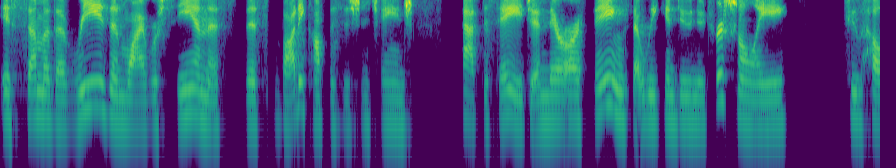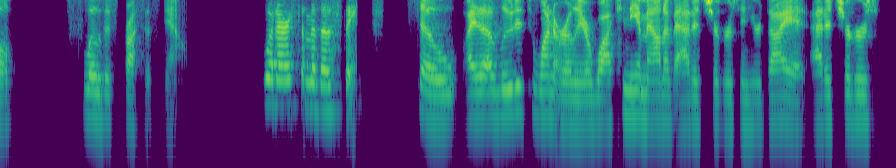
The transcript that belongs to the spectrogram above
is some of the reason why we're seeing this this body composition change at this age. And there are things that we can do nutritionally to help slow this process down. What are some of those things? So I alluded to one earlier, watching the amount of added sugars in your diet. Added sugars,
